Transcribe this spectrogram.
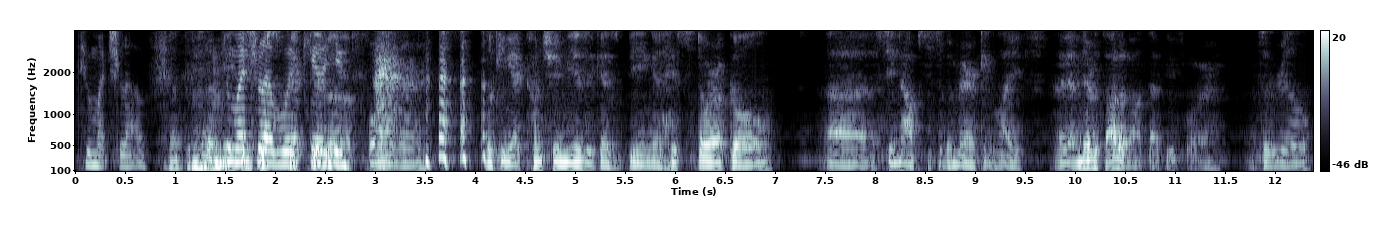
too much love. That's an Too amazing much love will perspective kill of you. a foreigner looking at country music as being a historical uh, synopsis of American life. I, I've never thought about that before. It's a real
